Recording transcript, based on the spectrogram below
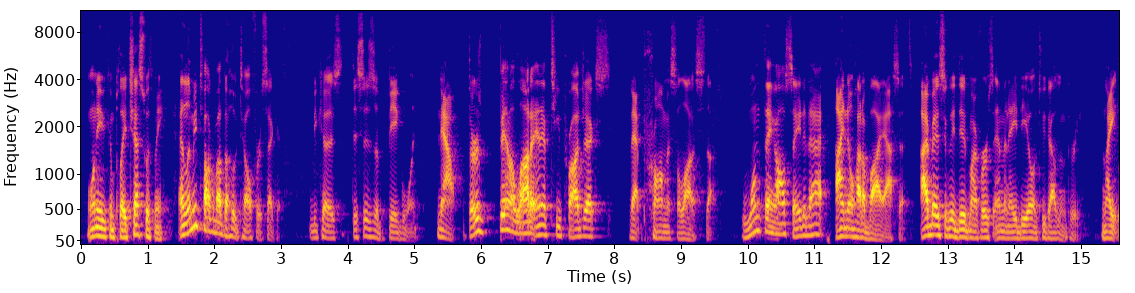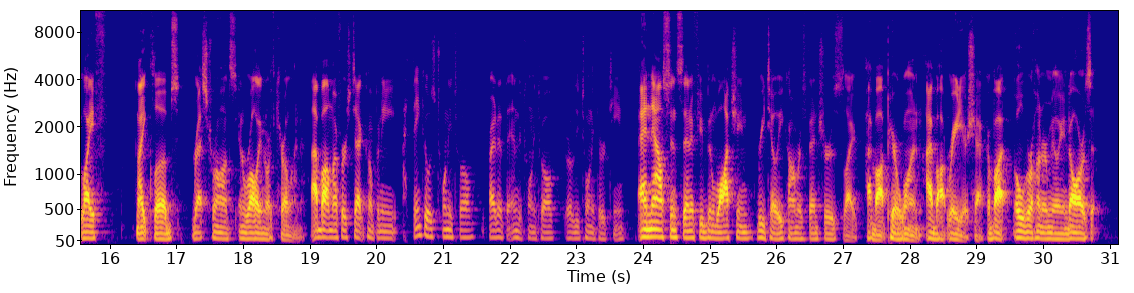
one of you can play chess with me. And let me talk about the hotel for a second, because this is a big one. Now, there's been a lot of NFT projects that promise a lot of stuff. One thing I'll say to that, I know how to buy assets. I basically did my first M&A deal in 2003. Nightlife, nightclubs, restaurants in Raleigh, North Carolina. I bought my first tech company, I think it was 2012, right at the end of 2012, early 2013. And now since then, if you've been watching retail e-commerce ventures, like I bought Pier One, I bought Radio Shack, I bought over $100 million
